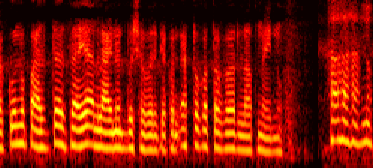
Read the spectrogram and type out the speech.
এখনও পাঁচটা যায় লাইনত বসে এখন এত কথা কর লাভ নাই নো। হ্যাঁ হ্যাঁ হ্যাঁ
